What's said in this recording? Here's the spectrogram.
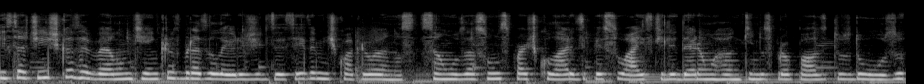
Estatísticas revelam que entre os brasileiros de 16 a 24 anos são os assuntos particulares e pessoais que lideram o ranking dos propósitos do uso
